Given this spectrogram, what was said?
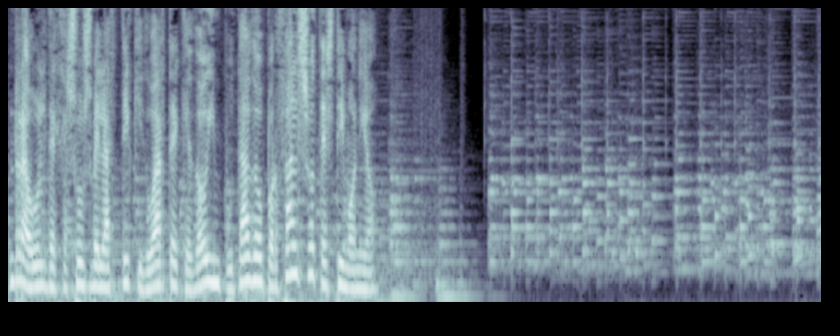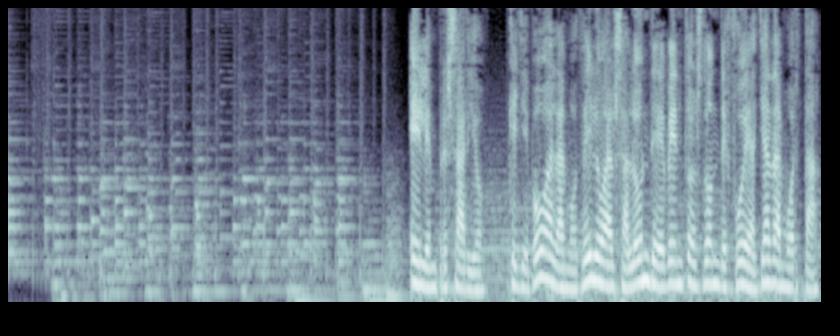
Raúl de Jesús Velázquez y Duarte quedó imputado por falso testimonio. El empresario, que llevó a la modelo al salón de eventos donde fue hallada muerta,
